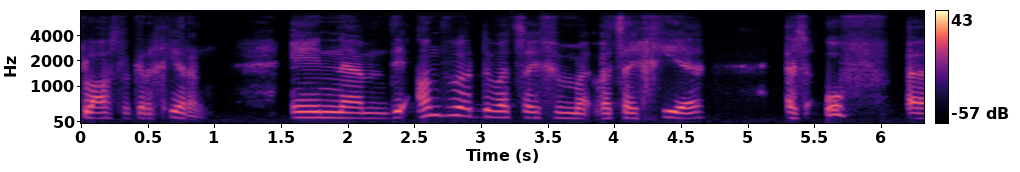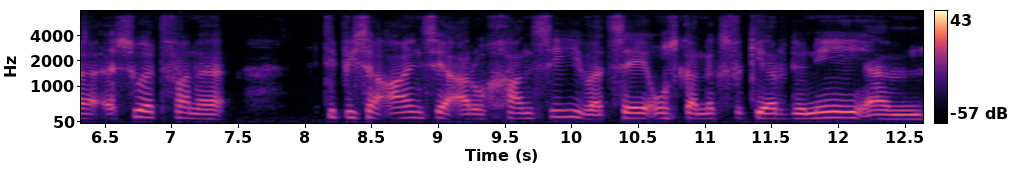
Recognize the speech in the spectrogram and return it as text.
plaaslike regering. En ehm um, die antwoorde wat sy vir my, wat sy gee is of uh, 'n uh, soort van 'n tipiese ANC arrogansie wat sê ons kan niks verkeerd doen nie. Ehm um,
